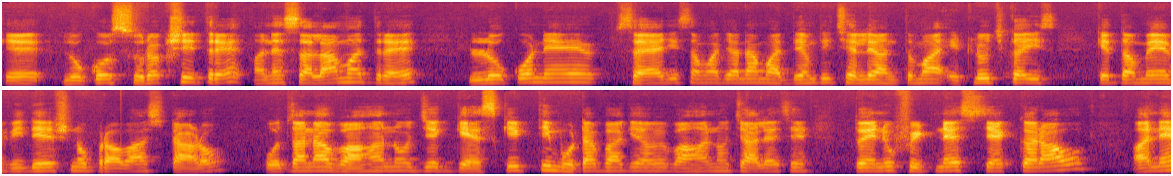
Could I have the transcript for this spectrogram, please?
કે લોકો સુરક્ષિત રહે અને સલામત રહે. લોકોને સયાજી સમાચારના માધ્યમથી છેલ્લે અંતમાં એટલું જ કહીશ કે તમે વિદેશનો પ્રવાસ ટાળો. પોતાના વાહનો જે ગેસ્કિટથી મોટાભાગે હવે વાહનો ચાલે છે, તો એનું ફિટનેસ ચેક કરાવો અને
